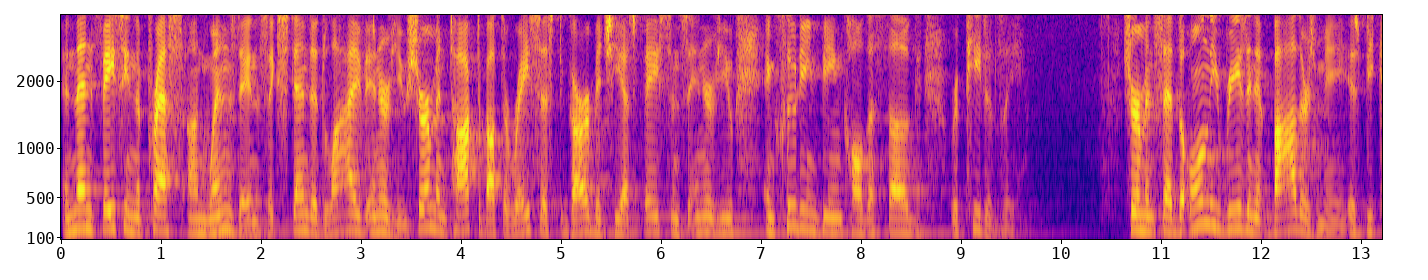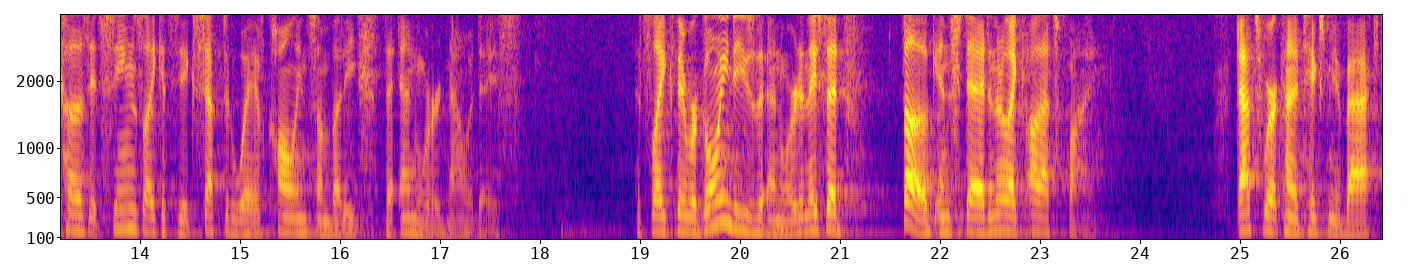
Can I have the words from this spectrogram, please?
And then, facing the press on Wednesday in this extended live interview, Sherman talked about the racist garbage he has faced since the interview, including being called a thug repeatedly. Sherman said, The only reason it bothers me is because it seems like it's the accepted way of calling somebody the N word nowadays. It's like they were going to use the N word and they said thug instead, and they're like, Oh, that's fine. That's where it kind of takes me aback,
